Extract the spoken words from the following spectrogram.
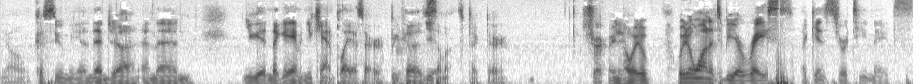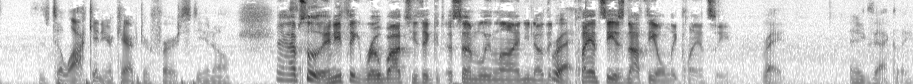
you know Kasumi and Ninja, and then you get in the game and you can't play as her because Yeah. someone else picked her. Sure. You know, we don't we don't want it to be a race against your teammates to lock in your character first. You know. Yeah, absolutely. And you think robots, you think assembly line. You know, the Right. Clancy is not the only Clancy. Right. Exactly.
